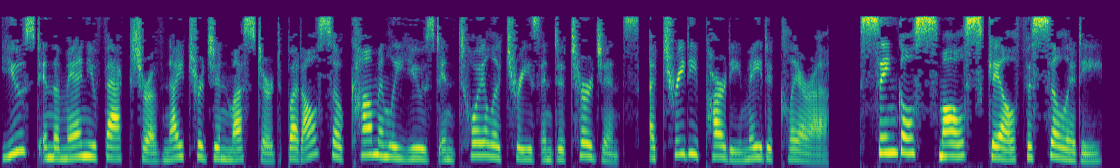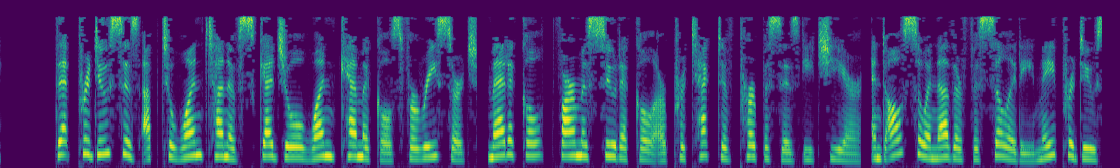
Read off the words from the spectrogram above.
used in the manufacture of nitrogen mustard but also commonly used in toiletries and detergents. A treaty party may declare a single small-scale facility that produces up to one ton of Schedule I chemicals for research, medical, pharmaceutical or protective purposes each year, and also another facility may produce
